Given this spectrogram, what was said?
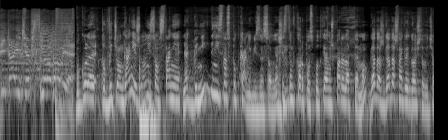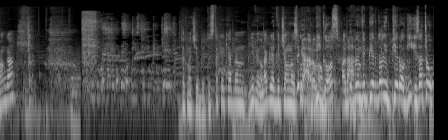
Witajcie w Smrodowie! W ogóle to wyciąganie, że oni są w stanie jakby nigdy nic na spotkaniu biznesowym. Ja się z tym w korpo spotkałem już parę lat temu. Gadasz, gadasz, nagle gość to wyciąga. Tak na ciebie. To jest tak jak ja bym, nie wiem, nagle wyciągnął kurwa bigos, albo Tak. bym wypierdolił pierogi i zaczął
